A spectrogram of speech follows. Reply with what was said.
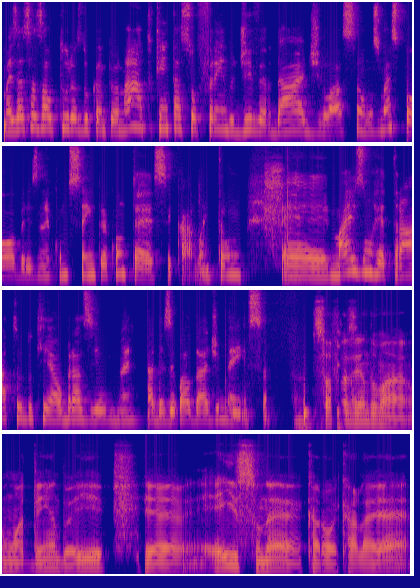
Mas essas alturas do campeonato, quem está sofrendo de verdade lá são os mais pobres, né? Como sempre acontece, Carla. Então, é mais um retrato do que é o Brasil, né? A desigualdade imensa. Só fazendo uma, um adendo aí, é, é isso, né, Carol e Carla? É,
